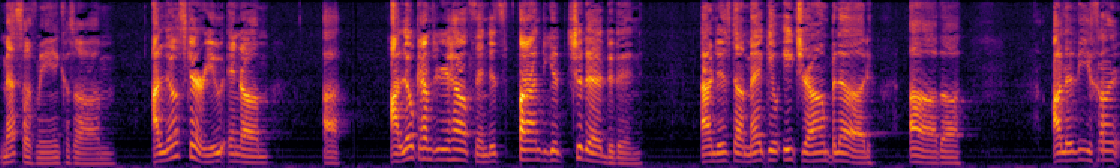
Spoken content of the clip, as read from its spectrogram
mess with me because um, I will scare you and um, uh, I will come to your house and just find you shit in, and just uh, make you eat your own blood. Uh, the, uh, the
